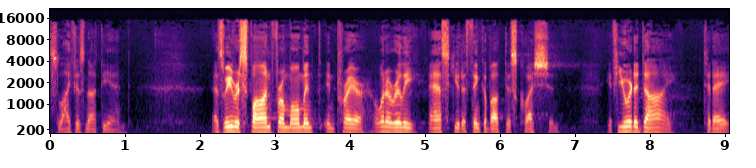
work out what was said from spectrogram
This life is not the end. As we respond for a moment in prayer, I want to really ask you to think about this question. If you were to die today,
